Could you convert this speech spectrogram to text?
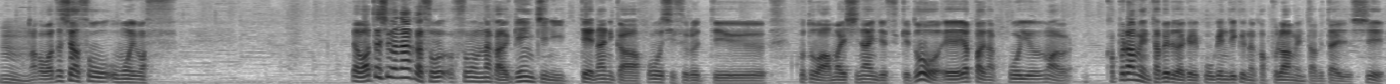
うん、なんか私はそう思います。私はなんかそ、そのなんか現地に行って何か奉仕するっていうことはあまりしないんですけど、えー、やっぱりなんかこういう、まあ、カップラーメン食べるだけで貢献できるようなカップラーメン食べたいですし、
